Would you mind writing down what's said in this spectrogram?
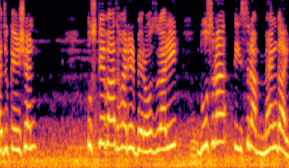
एजुकेशन उसके बाद हमारी बेरोजगारी दूसरा तीसरा महँगाई।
